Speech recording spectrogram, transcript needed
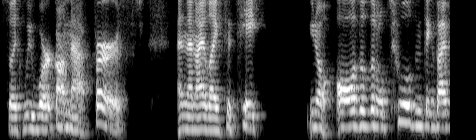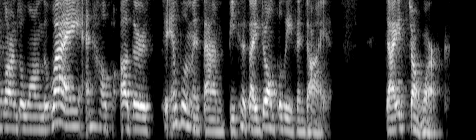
So like we work on that first. And then I like to take, you know, all the little tools and things I've learned along the way and help others to implement them because I don't believe in diets. Diets don't work.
